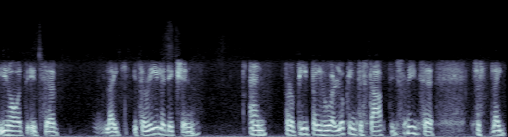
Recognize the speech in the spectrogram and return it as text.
you know it's it's a like it's a real addiction, and for people who are looking to stop, they just need to just like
